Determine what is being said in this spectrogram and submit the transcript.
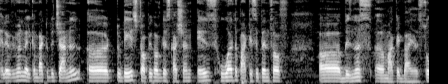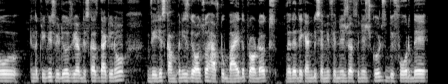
Hello everyone, welcome back to the channel. Uh, today's topic of discussion is who are the participants of uh, business uh, market buyers. So in the previous videos we have discussed that you know various companies they also have to buy the products whether they can be semi-finished or finished goods before they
